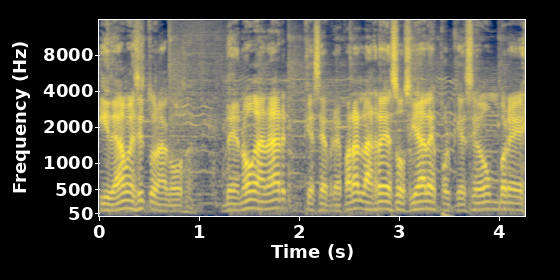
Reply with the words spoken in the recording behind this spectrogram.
Y déjame decirte una cosa. De no ganar, que se preparen las redes sociales porque ese hombre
